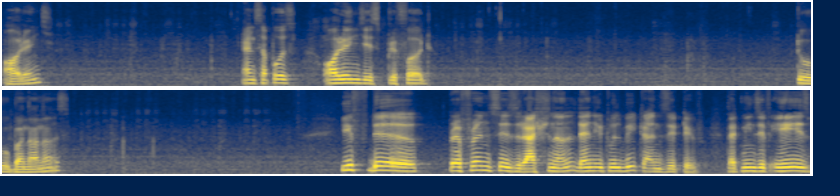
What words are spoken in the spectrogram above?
orange and suppose orange is preferred to bananas. If the preference is rational, then it will be transitive. That means, if A is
